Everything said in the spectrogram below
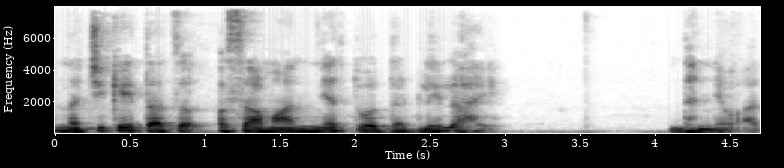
नचिकेताचं असामान्यत्व दडलेलं आहे. धन्यवाद.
